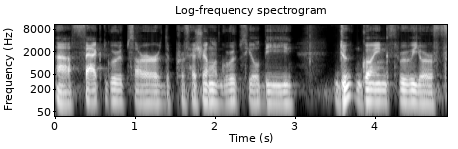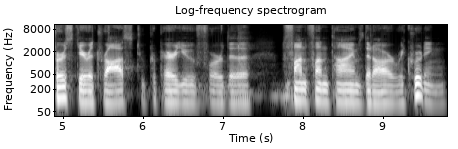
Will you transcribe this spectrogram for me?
uh, fact groups are the professional groups you'll be do- going through your first year at Ross to prepare you for the fun, fun times that are recruiting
